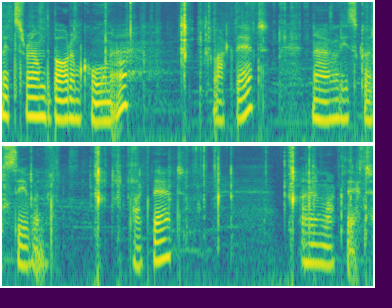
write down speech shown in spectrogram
Let's round the bottom corner like that. Now let's go seven like that and like that.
